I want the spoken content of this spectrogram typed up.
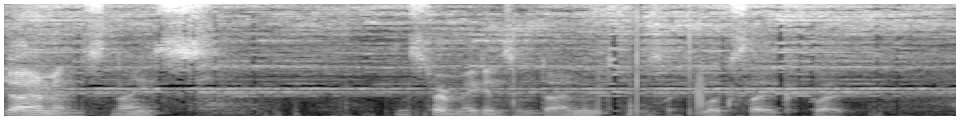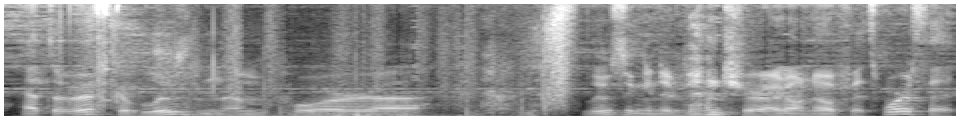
Diamonds. Nice. can start making some diamond tools, it looks like, but at the risk of losing them for uh, losing an adventure, I don't know if it's worth it.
